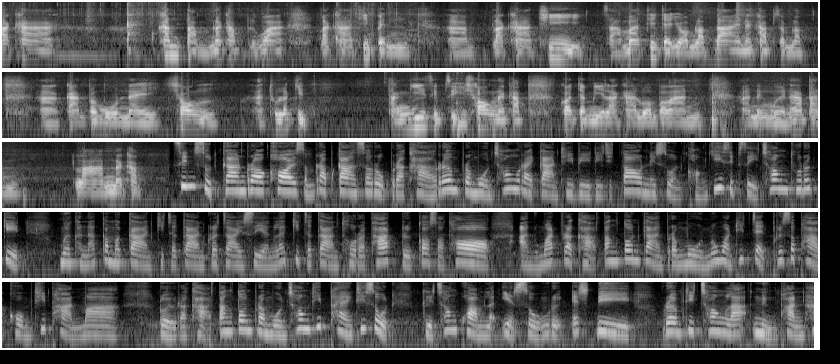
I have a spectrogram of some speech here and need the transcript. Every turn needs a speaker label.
Speaker 1: ราคาขั้นต่ำนะครับ หรือว่าราคาที่เป็นราคาที่สามารถที่จะยอมรับได้นะครับสำหรับการประมูลในช่องอธุรกิจทั้ง 24 ช่องนะครับ ก็จะมีราคารวมประมาณ 15,000 ล้านนะครับ
Speaker 2: สิ้นสุดการรอคอยสำหรับการสรุปราคาเริ่มประมูลช่องรายการทีวีดิจิตอลในส่วนของ 24 ช่องธุรกิจ เมื่อคณะกรรมการกิจการกระจายเสียงและกิจการโทรทัศน์ หรือกสท อนุมัติราคาตั้งต้นการประมูลเมื่อวันที่ 7 พฤษภาคมที่ผ่านมา โดยราคาตั้งต้นประมูลช่องที่แพงที่สุด คือช่องความละเอียดสูงหรือ HD เริ่มที่ช่องละ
